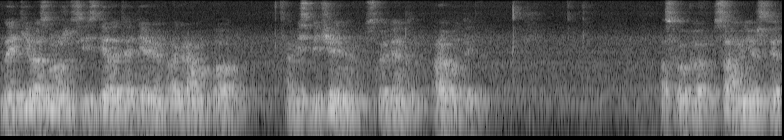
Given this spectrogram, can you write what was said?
найти возможность и сделать отдельную программу по обеспечению студентов работой, поскольку сам университет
